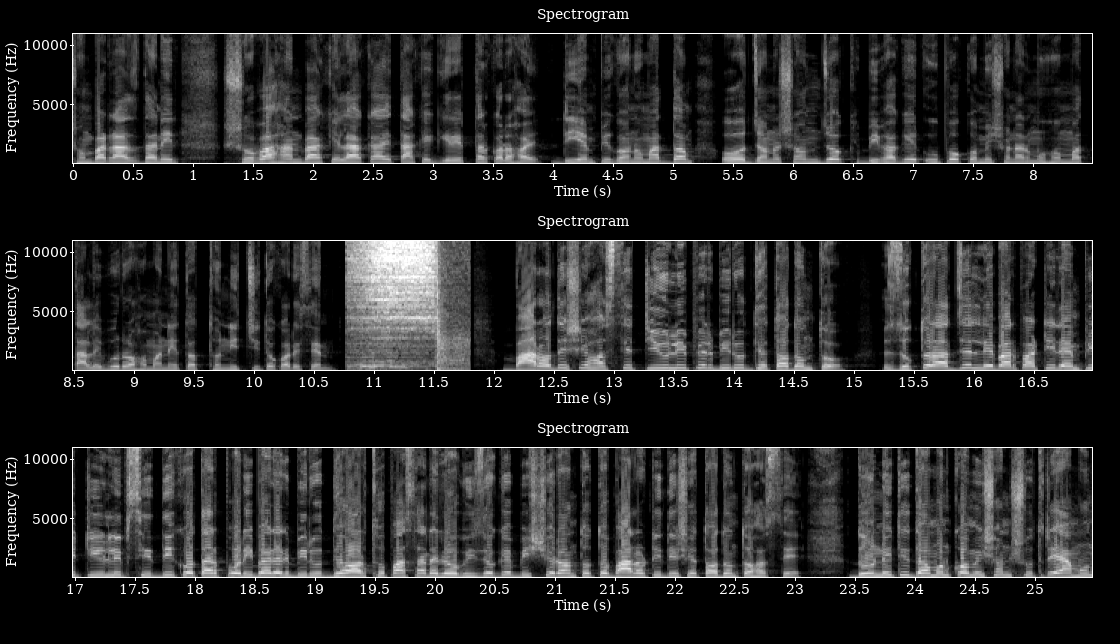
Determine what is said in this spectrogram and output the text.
সোমবার রাজধানীর শোভাহানবাগ এলাকায় তাকে গ্রেপ্তার করা হয়। ডিএমপি গণমাধ্যম ও জনসংযোগ বিভাগের উপ কমিশনার মুহম্মদ তালিবুর রহমান এ তথ্য নিশ্চিত করেছেন। বারো দেশে হস্তে টিউলিপের বিরুদ্ধে তদন্ত। যুক্তরাজ্যের লেবার পার্টির এমপি টিউলিপ সিদ্দিক ও তার পরিবারের বিরুদ্ধে অর্থ পাচারের অভিযোগে বিশ্বের অন্তত বারোটি দেশে তদন্ত হচ্ছে। দুর্নীতি দমন কমিশন সূত্রে এমন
